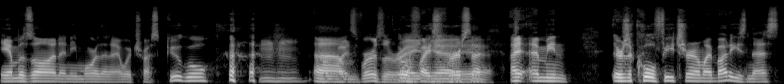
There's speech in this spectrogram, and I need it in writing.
Amazon any more than I would trust Google. Mm-hmm. Or Um, vice versa, or right? vice Yeah, versa. I, I mean, there's a cool feature on my buddy's Nest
